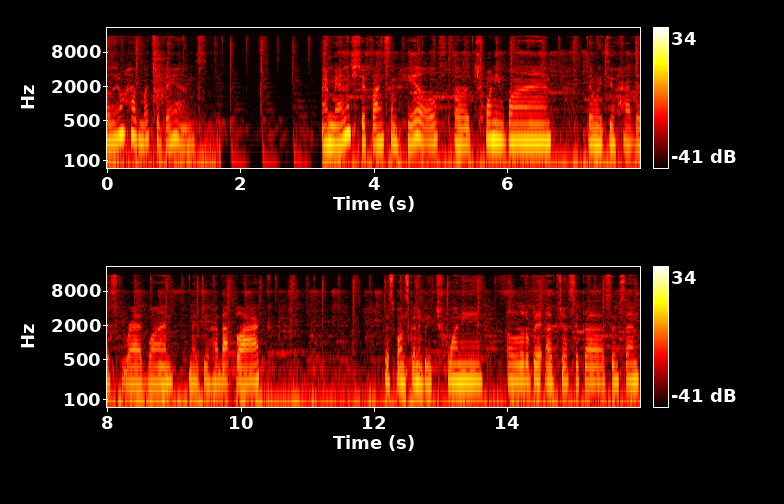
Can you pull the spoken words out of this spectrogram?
Oh, they don't have much of Vans. I managed to find some heels. Uh, 21. Then we do have this red one. And I do have that black. This one's to be 20. A little bit of Jessica Simpson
